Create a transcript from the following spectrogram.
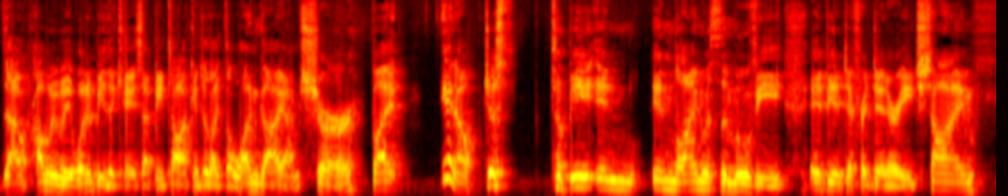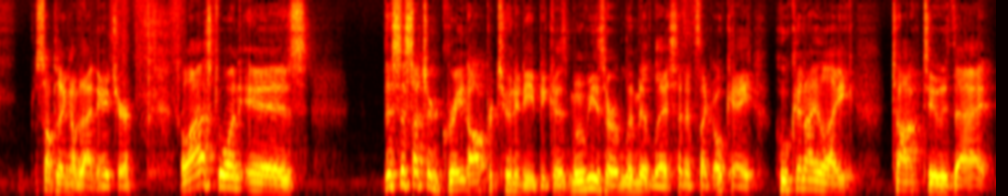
that probably wouldn't be the case. I'd be talking to like the one guy, I'm sure. But, you know, just to be in in line with the movie, it'd be a different dinner each time, something of that nature. The last one is this is such a great opportunity because movies are limitless and it's like okay who can i like talk to that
